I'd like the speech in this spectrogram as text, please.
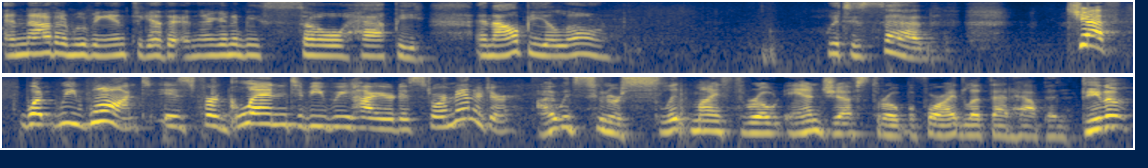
And now they're moving in together and they're gonna be so happy. And I'll be alone. Which is sad. Jeff, what we want is for Glenn to be rehired as store manager. I would sooner slit my throat and Jeff's throat before I'd let that happen. Dina?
